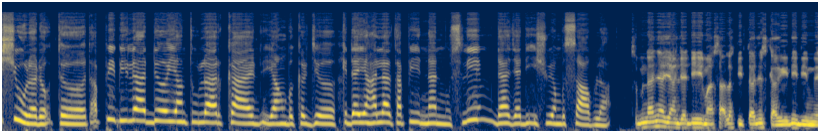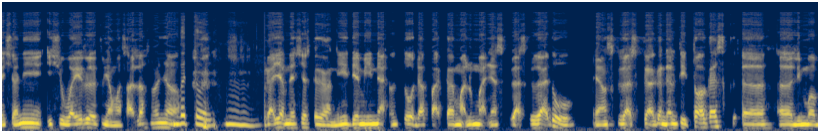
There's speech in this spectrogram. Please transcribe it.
isu lah doktor. Tapi bila ada yang tularkan yang bekerja kedai yang halal tapi non muslim dah jadi isu yang besar pula. sebenarnya yang jadi masalah kita ni sekarang ni di Malaysia ni isu viral tu yang masalah sebenarnya Betul. Hmm. rakyat Malaysia sekarang ni dia minat untuk dapatkan maklumat yang sekerat-sekerat tu yang sekerat-sekerat kan dalam TikTok kan uh, uh, 15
